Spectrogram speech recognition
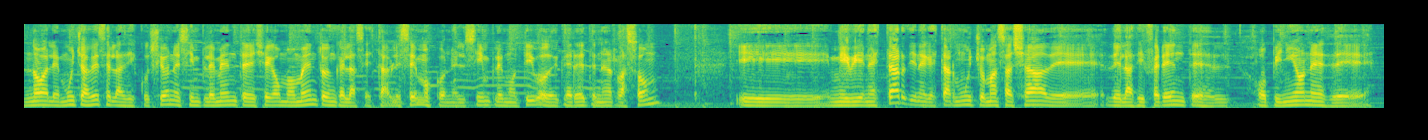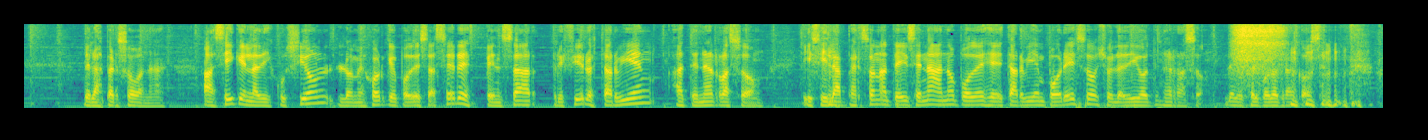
no vale muchas veces las discusiones, simplemente llega un momento en que las establecemos con el simple motivo de querer tener razón y mi bienestar tiene que estar mucho más allá de, las diferentes opiniones de, las personas. Así que en la discusión lo mejor que podés hacer es pensar, prefiero estar bien a tener razón. Y si la persona te dice, nada, no podés estar bien por eso, yo le digo, tenés razón, debe ser por otra cosa.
